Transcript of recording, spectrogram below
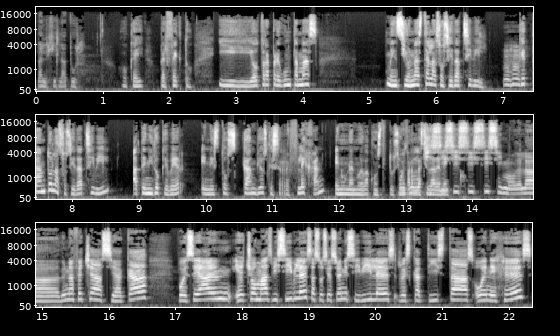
la legislatura. Ok, perfecto. Y otra pregunta más mencionaste a la sociedad civil. ¿Qué tanto la sociedad civil ha tenido que ver en estos cambios que se reflejan en una nueva constitución pues para la Ciudad de México? Sí, sí, sí, de, la, de una fecha hacia acá, pues se han hecho más visibles asociaciones civiles, rescatistas, ONGs,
